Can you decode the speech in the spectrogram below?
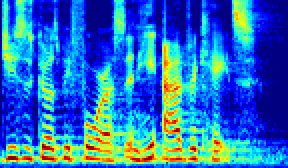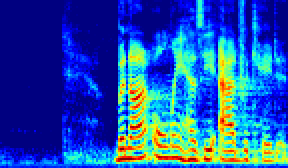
Jesus goes before us and he advocates. But not only has he advocated,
